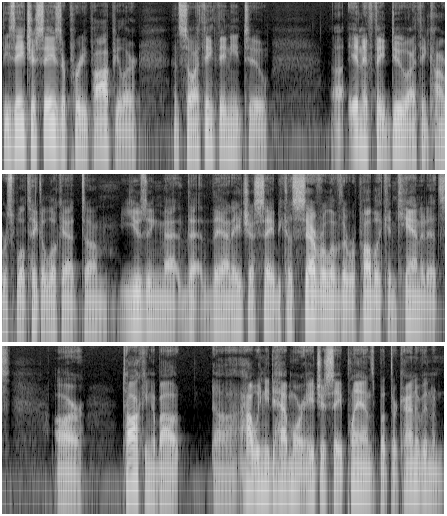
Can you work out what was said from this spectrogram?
these HSAs are pretty popular, and so I think they need to. Uh, and if they do, I think Congress will take a look at um, using that, that that HSA because several of the Republican candidates are talking about uh, how we need to have more HSA plans, but they're kind of in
